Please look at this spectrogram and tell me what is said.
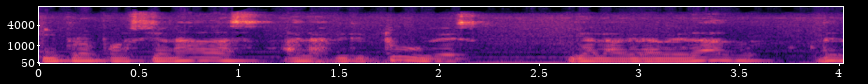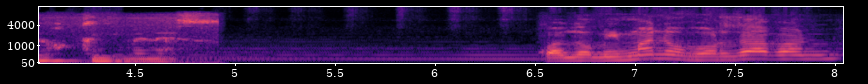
y proporcionadas a las virtudes y a la gravedad de los crímenes. Cuando mis manos bordaban,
